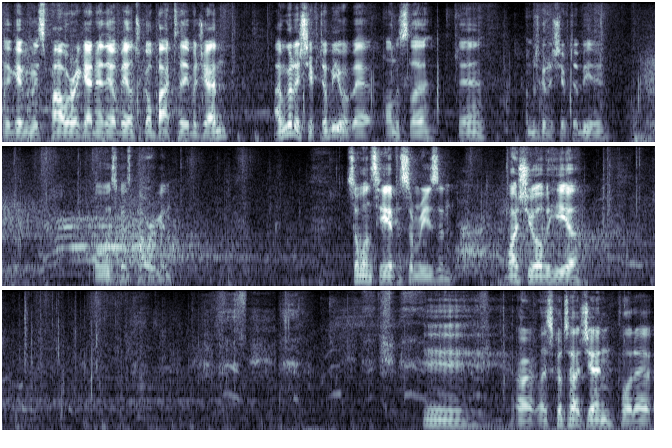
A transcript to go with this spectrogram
They'll give him his power again and they'll be able to go back to the other gen. I'm going to shift W a bit, honestly. Yeah. I'm just going to shift W. Always goes power again. Someone's here for some reason. Why is she over here? Alright, let's go to that gen, Claudette.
